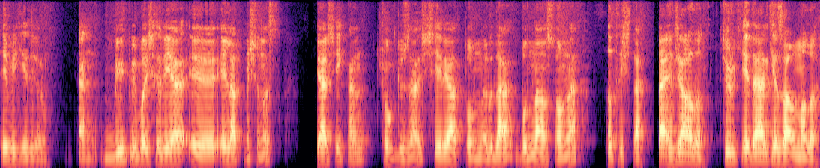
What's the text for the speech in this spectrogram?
tebrik ediyorum. Yani büyük bir başarıya e, el atmışsınız. Gerçekten çok güzel. Şeriat donları da bundan sonra satışta. Bence alın. Türkiye'de herkes almalı.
